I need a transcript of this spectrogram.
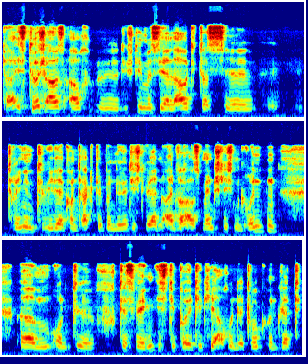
Da ist durchaus auch äh, die Stimme sehr laut, dass äh, dringend wieder Kontakte benötigt werden, einfach aus menschlichen Gründen. Ähm, und äh, deswegen ist die Politik hier auch unter Druck und wird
